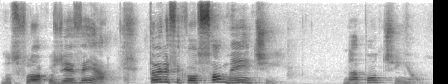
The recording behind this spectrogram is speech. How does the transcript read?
nos flocos de EVA. Então, ele ficou somente na pontinha, ó.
